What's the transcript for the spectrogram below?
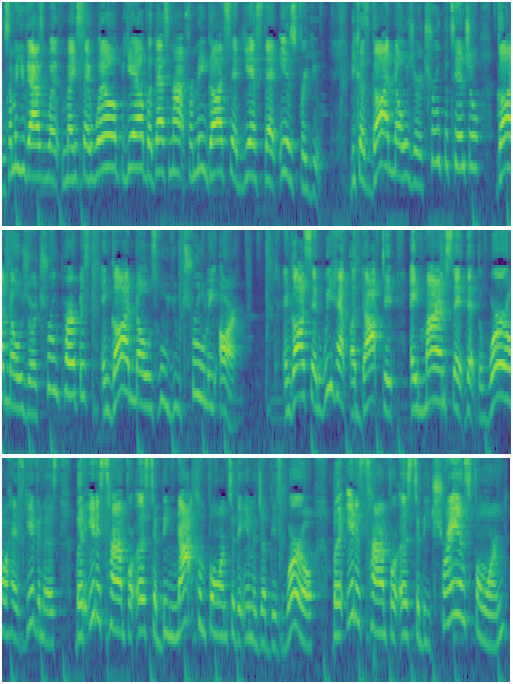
And some of you guys may say, well, yeah, but that's not for me. God said, yes, that is for you because God knows your true potential, God knows your true purpose, and God knows who you truly are. And God said, We have adopted a mindset that the world has given us, but it is time for us to be not conformed to the image of this world, but it is time for us to be transformed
